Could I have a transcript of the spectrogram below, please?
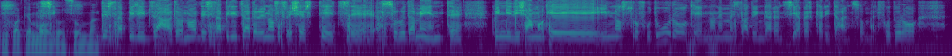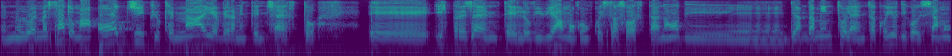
in qualche modo, sì, insomma. Destabilizzato, no? destabilizzato le nostre certezze, assolutamente. Quindi diciamo che il nostro futuro, che non è mai stato in garanzia per carità, insomma, il futuro eh, non lo è mai stato, ma oggi più che mai è veramente incerto e il presente lo viviamo con questa sorta no, di, di, andamento lento. Ecco, io dico che siamo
